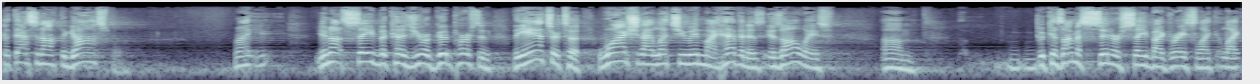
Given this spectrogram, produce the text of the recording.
but that's not the gospel. Right? You're not saved because you're a good person. The answer to why should I let you in my heaven is, is always um, because I'm a sinner saved by grace, like, like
